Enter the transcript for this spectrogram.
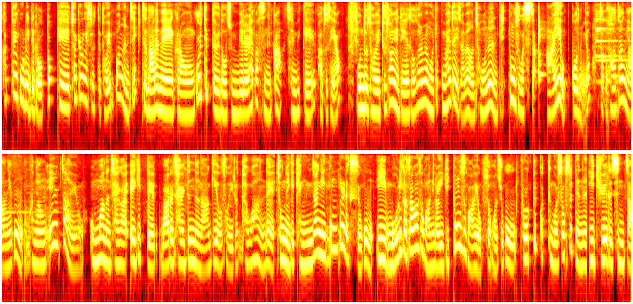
카테고리들을 어떻게 착용했을 때 더 예뻤는지 제 나름의 그런 꿀팁들도 준비를 해봤으니까 재밌게 봐주세요. 먼저 저의 두상에 대해서 설명을 조금 해드리자면 저는 뒤통수가 진짜 아예 없거든요. 진짜 과장이 아니고 그냥 일자예요. 엄마는 제가 아기 때 말을 잘 듣는 아 기여서 이렇다고 하는데 저는 이게 굉장히 콤플렉스고 이 머리가 작아서가 아니라 이 뒤통수가 아예 없어가지고 볼캡 같은 걸 썼을 때는 이 뒤에를 진짜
